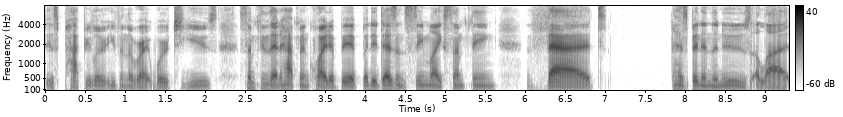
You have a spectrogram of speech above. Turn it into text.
is popular, even the right word to use. Something that happened quite a bit, but it doesn't seem like something that has been in the news a lot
